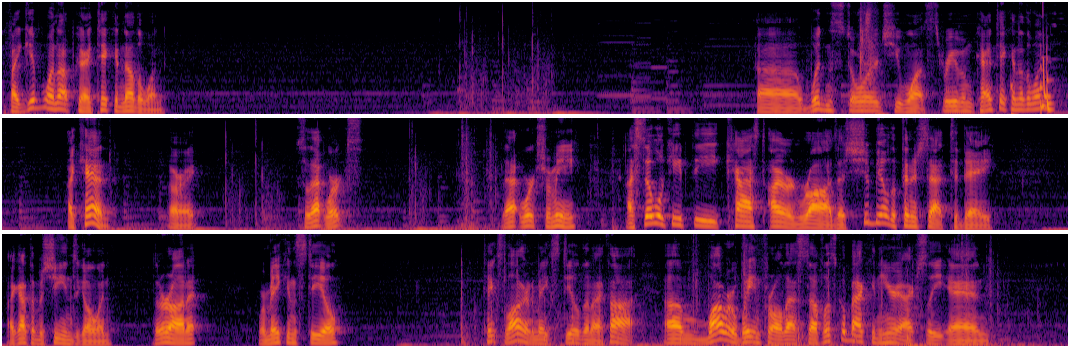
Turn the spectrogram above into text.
If I give one up, can I take another one? Uh, wooden storage, he wants three of them. Can I take another one? I can. Alright. So that works. That works for me. I still will keep the cast iron rods. I should be able to finish that today. I got the machines going. They're on it. We're making steel. Takes longer to make steel than I thought. Um, while we're waiting for all that stuff, let's go back in here actually and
